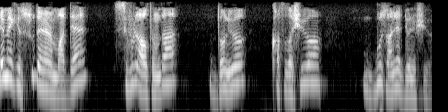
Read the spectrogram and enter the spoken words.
Demek ki su denen madde sıfırın altında donuyor, katılaşıyor, buz haline dönüşüyor.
